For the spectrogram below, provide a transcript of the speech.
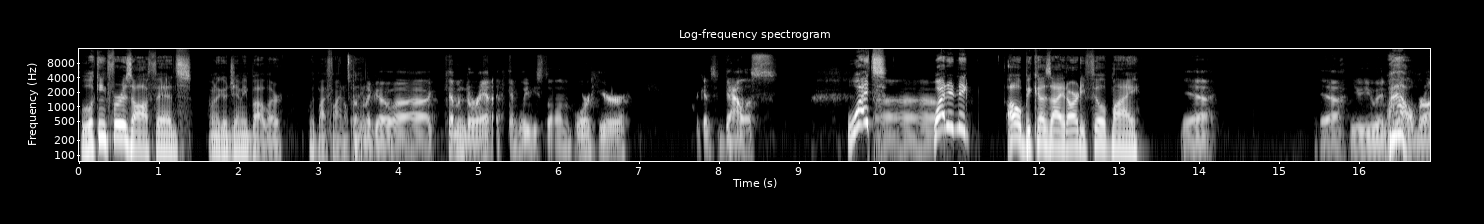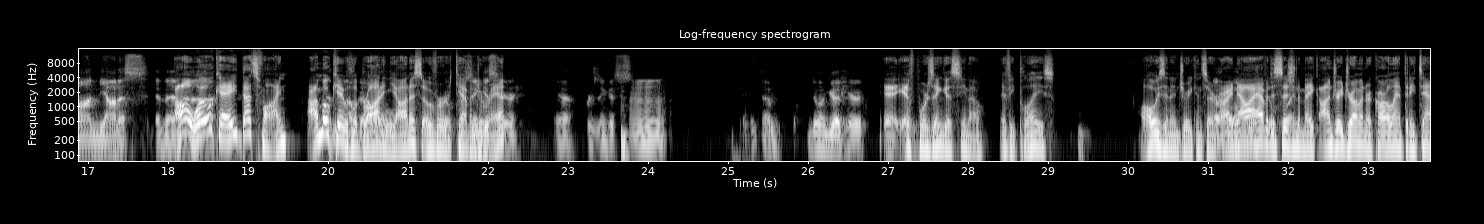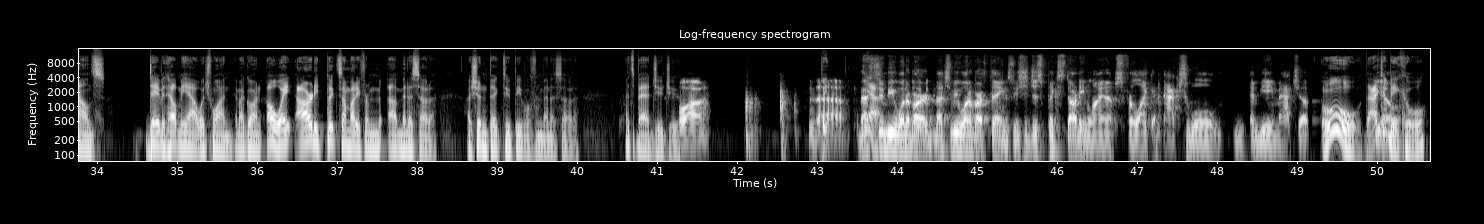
Looking for his offense. I'm gonna go Jimmy Butler with my final pick. I'm gonna go uh, Kevin Durant. I can't believe he's still on the board here against Dallas. What? Uh, Why didn't it? Oh, because I had already filled my. Yeah. Yeah, you you went Wow. LeBron, Giannis, and then Oh well, uh, okay, that's fine. I'm okay with I'll LeBron and go- Giannis over Kevin Porzingis Durant. here. Yeah, Porzingis. Mm. I think I'm doing good here. Eh, If Porzingis, you know, if he plays, always an injury concern. Oh, All right, well, now I have a decision play. to make: Andre Drummond or Karl-Anthony Towns. David, help me out. Which one am I going? Oh wait, I already picked somebody from uh, Minnesota. I shouldn't pick two people from Minnesota. That's bad juju. Wow. Nah. That Yeah. should be one of our that should be one of our things. We should just pick starting lineups for like an actual NBA matchup. Ooh, that could be cool.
